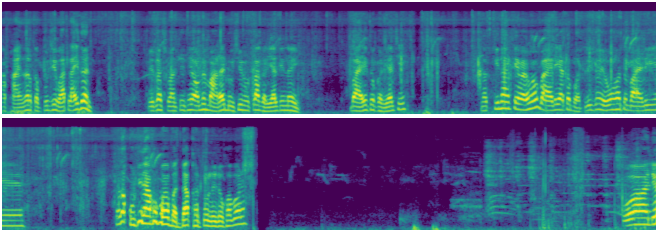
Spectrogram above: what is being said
આ ફાઇનલ કપૂરજી વાત લાવી દો ને. એટલે શાંતિ થઈ અમે મારે ડોસી રોટલા ઘડિયાળથી નહીં. બાયરી તો ઘડિયાળ છે. નક્કી ના કહેવાય હો બાયરી આ તો ભત્રીજો એવો હતો બાયરી ચાલો કૂટી નાખો ભાઈ બધા ખર્ચો લઈ લો ખબર? તે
